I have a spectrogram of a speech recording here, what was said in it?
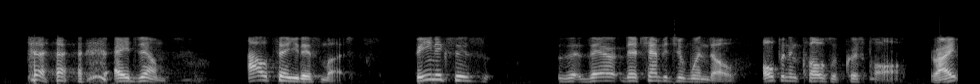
hey, Jim, I'll tell you this much. Phoenix is their their championship window open and close with Chris Paul, right?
